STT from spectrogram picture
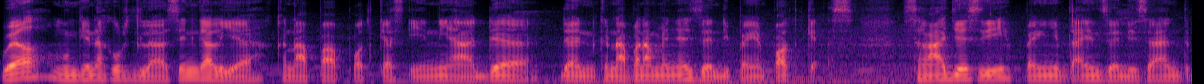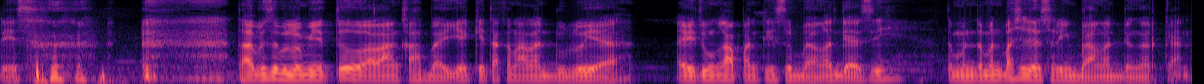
Well, mungkin aku harus jelasin kali ya kenapa podcast ini ada dan kenapa namanya Zandi Pengen Podcast. Sengaja sih pengen nyiptain Zandi Santris. Tapi sebelum itu alangkah baiknya kita kenalan dulu ya. Eh, itu kapan klise banget gak sih? Teman-teman pasti udah sering banget dengarkan.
